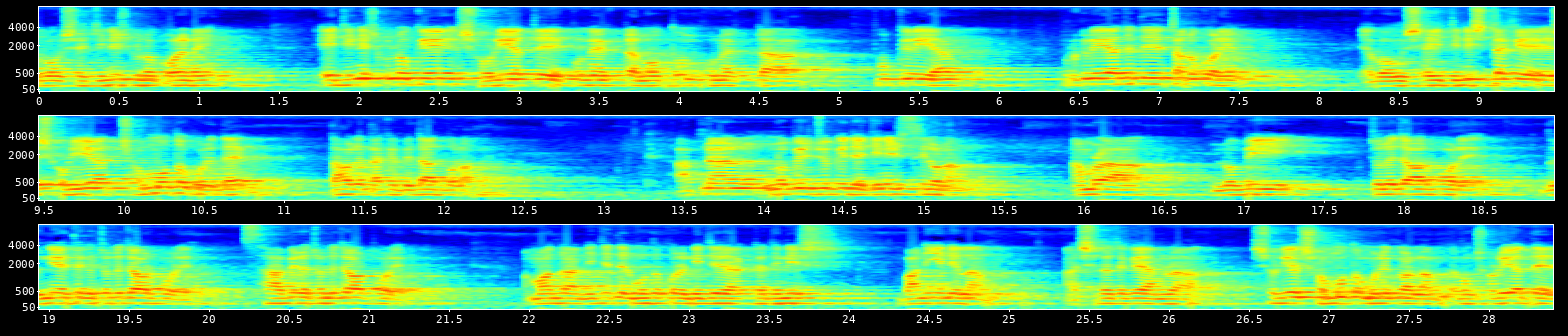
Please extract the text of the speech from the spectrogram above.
এবং সেই জিনিসগুলো করে নাই, এই জিনিসগুলোকে শরিয়াতে কোনো একটা নতুন, কোনো একটা প্রক্রিয়া প্রক্রিয়া যদি চালু করে এবং সেই জিনিসটাকে শরিয়াত সম্মত করে দেয়, তাহলে তাকে বেদাত বলা হয়। আপনার নবীর যুগে যে জিনিস ছিল না, আমরা নবী চলে যাওয়ার পরে, দুনিয়া থেকে চলে যাওয়ার পরে, সাহাবিরা চলে যাওয়ার পরে, আমরা নিজেদের মতো করে নিজের একটা জিনিস বানিয়ে নিলাম আর সেটা থেকে আমরা শরীয়ত সম্মত মনে করলাম এবং শরীয়তের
